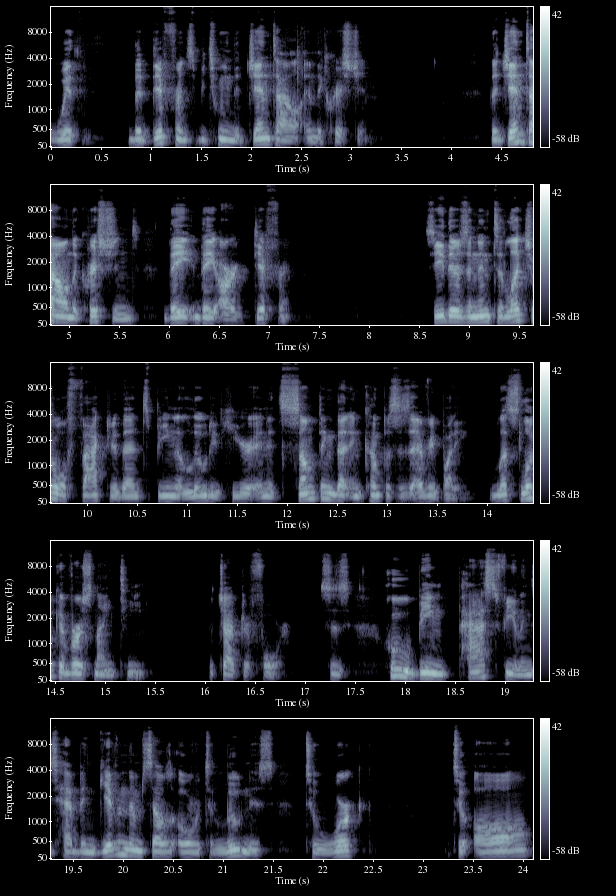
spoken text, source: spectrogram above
with the difference between the Gentile and the Christian. The Gentile and the Christians, they, they are different. See, there's an intellectual factor that's being alluded here, and it's something that encompasses everybody. Let's look at verse 19 chapter 4. It says, Who, being past feelings, have been given themselves over to lewdness, to work to all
